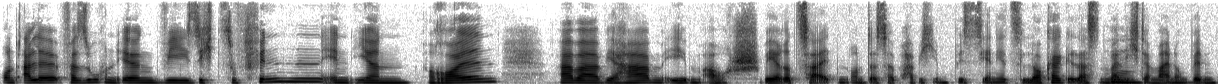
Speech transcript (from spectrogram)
und alle versuchen irgendwie sich zu finden in ihren Rollen. Aber wir haben eben auch schwere Zeiten und deshalb habe ich ein bisschen jetzt locker gelassen, weil hm. ich der Meinung bin,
